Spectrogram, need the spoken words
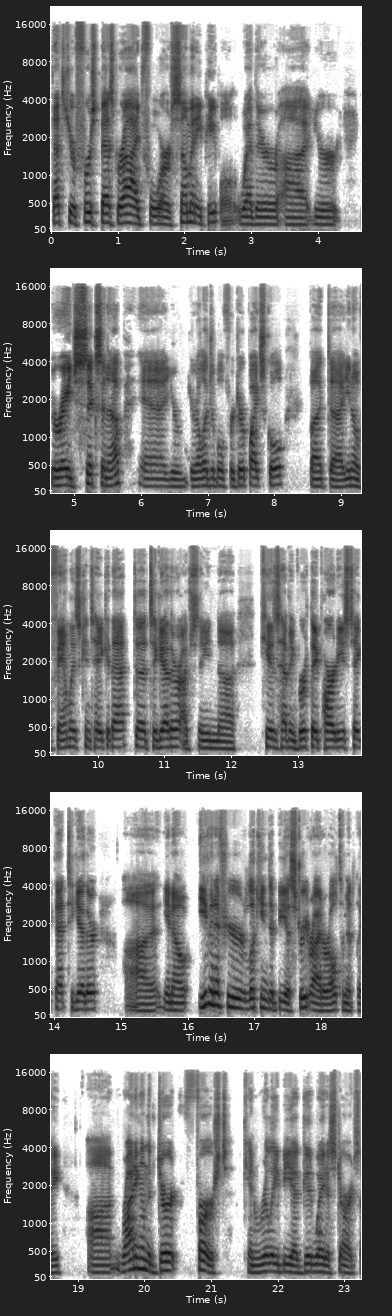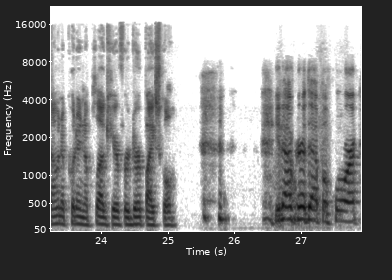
that's your first best ride for so many people. Whether uh, you're you're age six and up, uh, you're you're eligible for dirt bike school. But uh, you know, families can take that uh, together. I've seen uh, kids having birthday parties take that together. Uh, you know, even if you're looking to be a street rider, ultimately, riding on the dirt first can really be a good way to start. So I'm going to put in a plug here for dirt bike school. you know, I've heard that before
